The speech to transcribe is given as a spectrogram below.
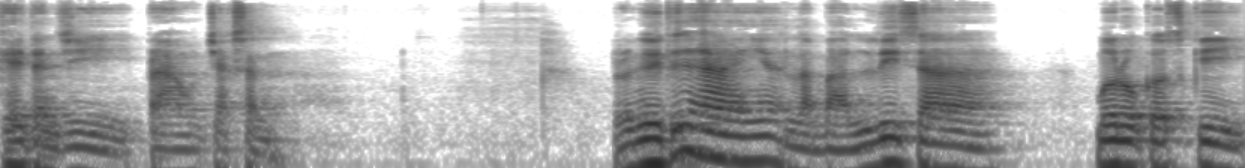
Ketanji Brown Jackson. Rồi người thứ hai là bà Lisa Murkowski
